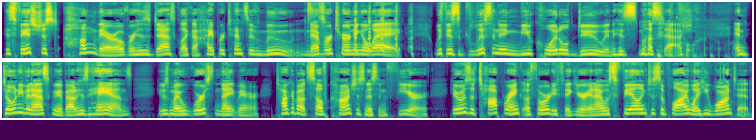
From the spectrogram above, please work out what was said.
His face just hung there over his desk like a hypertensive moon, never turning away, with this glistening mucoidal dew in his mustache. and don't even ask me about his hands. He was my worst nightmare. Talk about self consciousness and fear. Here was a top rank authority figure, and I was failing to supply what he wanted.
